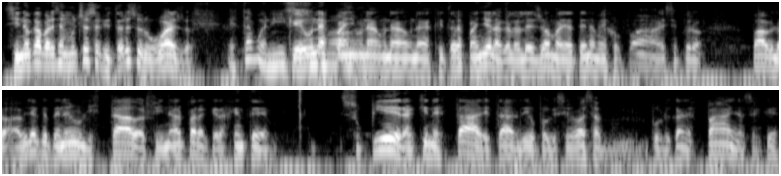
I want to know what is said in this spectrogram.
sino que aparecen muchos escritores uruguayos. Está buenísimo. Que una, una, una, una escritora española que lo leyó, María Atena, me dijo, ese, pero Pablo, habría que tener un listado al final para que la gente supiera quién está y tal, digo, porque si lo vas a publicar en España, no sé qué.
